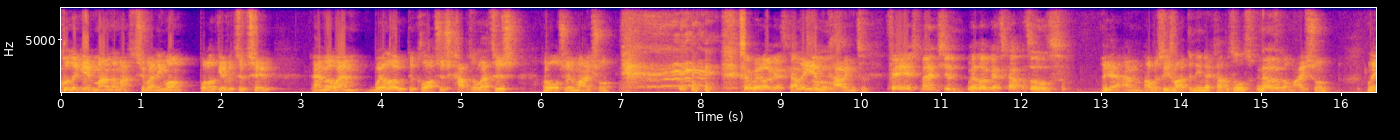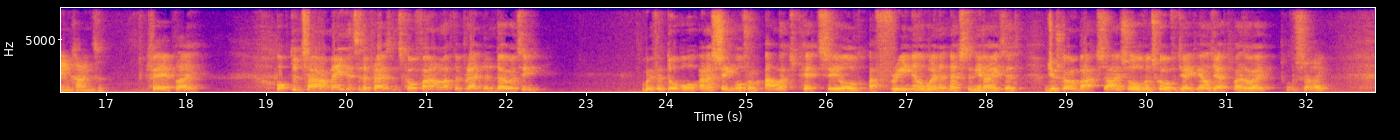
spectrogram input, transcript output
Could I give man the match to anyone, but I'll give it to two. MOM, Willow, the Colossus, capital letters, and also my son, So Willow gets capitals. Liam. Carrington. First mention, Willow gets capitals. Yeah, and obviously his lad didn't even get capitals. No. He's got my son, Liam Carrington. Fair play. Upton Town made it to the President's Cup final after Brendan Doherty with a double and a single from Alex Pitt sealed a 3 0 win at Neston United. Just going back, Si Sullivan scored for JPL Jets, by the way. Oh, sorry.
